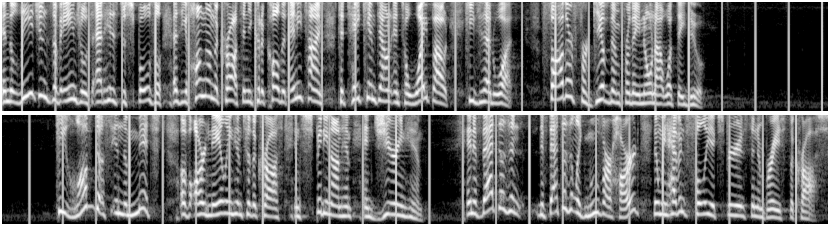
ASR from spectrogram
and the legions of angels at his disposal as he hung on the cross, and he could have called at any time to take him down and to wipe out, he said, What? Father, forgive them, for they know not what they do. He loved us in the midst of our nailing him to the cross and spitting on him and jeering him. And if that doesn't if that doesn't like move our heart, then we haven't fully experienced and embraced the cross.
